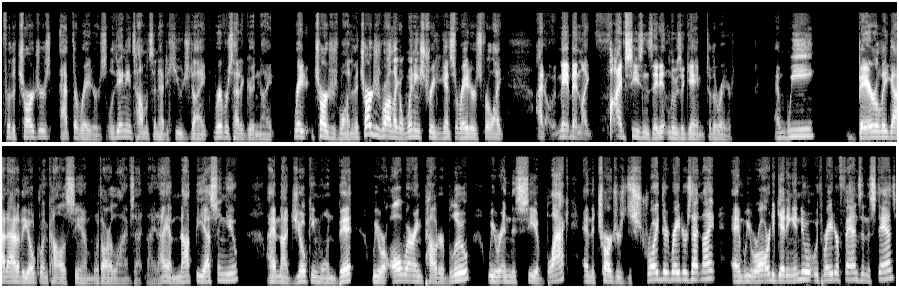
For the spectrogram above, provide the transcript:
for the Chargers at the Raiders. LaDainian Tomlinson had a huge night. Rivers had a good night. Ra- Chargers won, and the Chargers were on like a winning streak against the Raiders for like I don't know, it may have been like five seasons they didn't lose a game to the Raiders, and we barely got out of the Oakland Coliseum with our lives that night. I am not BSing you. I am not joking one bit. We were all wearing powder blue. We were in this sea of black, and the Chargers destroyed the Raiders that night. And we were already getting into it with Raider fans in the stands,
